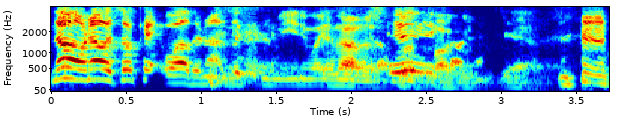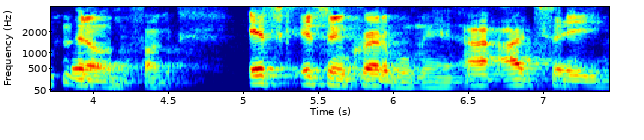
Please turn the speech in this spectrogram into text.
no, no, it's okay. Well, they're not listening to me anyway. They're not fucking, yeah, they don't fucking. It's it's incredible, man. I, would say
